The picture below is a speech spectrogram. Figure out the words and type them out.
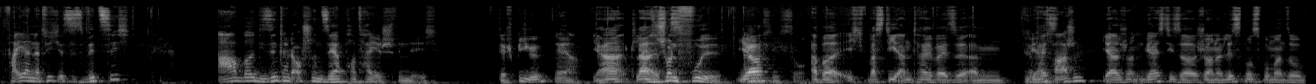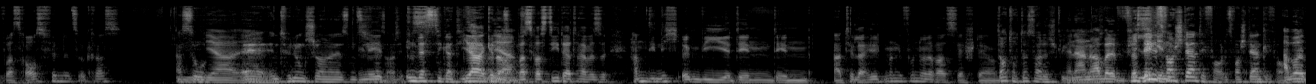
feiere, natürlich ist es witzig, aber die sind halt auch schon sehr parteiisch, finde ich. Der Spiegel? Ja, ja. Klar. Also schon full, Ja, so. aber ich, was die an teilweise an. Wie heißt, ja, wie heißt dieser Journalismus, wo man so was rausfindet, so krass? Achso, Ja, äh, Enthüllungsjournalismus, ich Nee, investigativ. Ja, genau. Ja. Was, was die da teilweise. Haben die nicht irgendwie den, den Attila Hildmann gefunden oder war es der Stern? Doch, doch, das war das Spiegel. Keine Ahnung, aber das, viel nee, das war Stern TV, das war Stern TV. Aber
